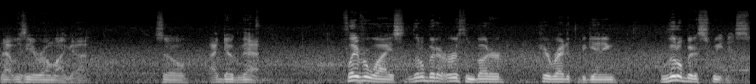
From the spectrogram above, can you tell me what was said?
that was the aroma I got. So I dug that. Flavor wise, a little bit of earth and butter here right at the beginning, a little bit of sweetness.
